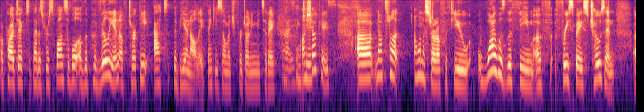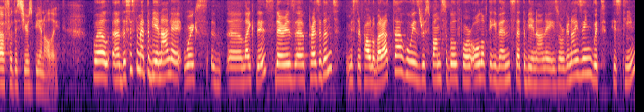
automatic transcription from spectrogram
a project that is responsible of the Pavilion of Turkey at the Biennale. Thank you so much for joining me today Hi. on you. Showcase. Uh, now, Tuna, I want to start off with you. Why was the theme of free space chosen uh, for this year's Biennale? Well, uh, the system at the Biennale works uh, uh, like this. There is a president, Mr. Paolo Baratta, who is responsible for all of the events that the Biennale is organizing with his team.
